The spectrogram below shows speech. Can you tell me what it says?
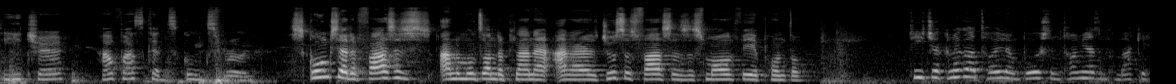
Teacher, how fast can skunks run? Skunks are the fastest animals on the planet and are just as fast as a er small Fiat Punto. Teacher, can I go to the toilet and burst and Tommy hasn't come back yet?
